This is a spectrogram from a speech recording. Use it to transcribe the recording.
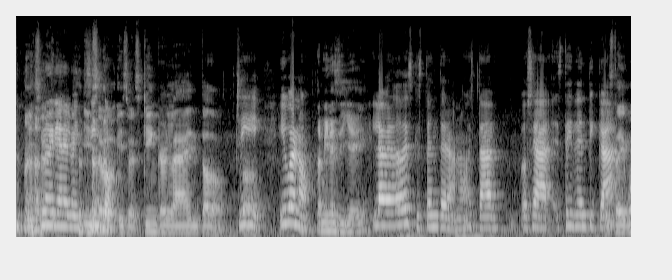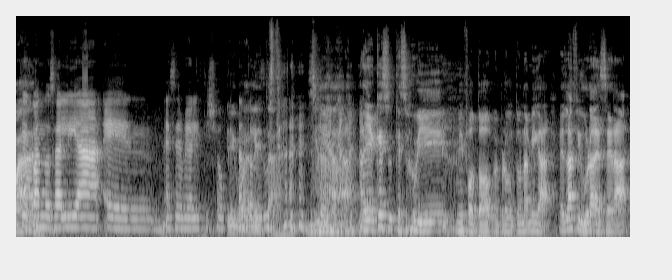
no irían el Y 25. su, y su skincare line, todo. Sí, y bueno, También es DJ. La verdad es que está entera, ¿no? Está, o sea, está idéntica Está igual. que cuando salía en ese reality show que tanto les gusta. Ayer que, su- que subí mi foto, me preguntó una amiga, ¿es la figura de cera?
